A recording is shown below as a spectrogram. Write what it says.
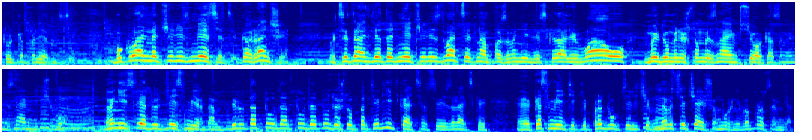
столько полезностей. Буквально через месяц, раньше, в Централь где-то дней через 20 нам позвонили, сказали, вау, мы думали, что мы знаем все, оказывается, мы не знаем ничего. Но они исследуют весь мир, там, берут оттуда, оттуда, оттуда, чтобы подтвердить качество израильской э, косметики, продукции лечебной на высочайшем уровне, вопросов нет.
